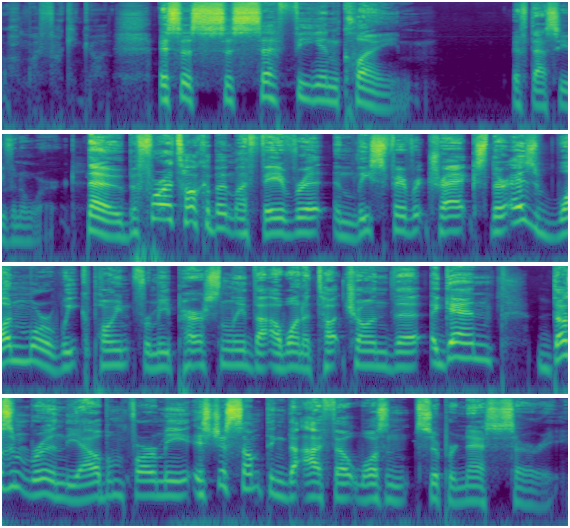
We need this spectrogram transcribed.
oh my fucking god, it's a Sisyphean climb, if that's even a word. Now, before I talk about my favourite and least favourite tracks, there is one more weak point for me personally that I want to touch on that, again, doesn't ruin the album for me, it's just something that I felt wasn't super necessary.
